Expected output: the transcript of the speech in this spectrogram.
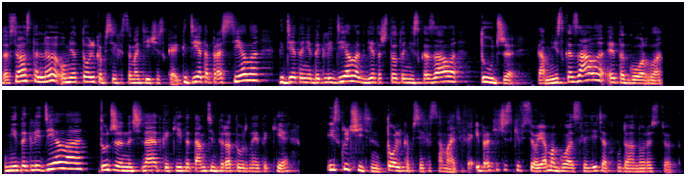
Да все остальное у меня только психосоматическое. Где-то просела, где-то не доглядела, где-то что-то не сказала, тут же. Там не сказала, это горло. Не доглядела, тут же начинают какие-то там температурные такие. Исключительно только психосоматика. И практически все я могу отследить, откуда оно растет.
